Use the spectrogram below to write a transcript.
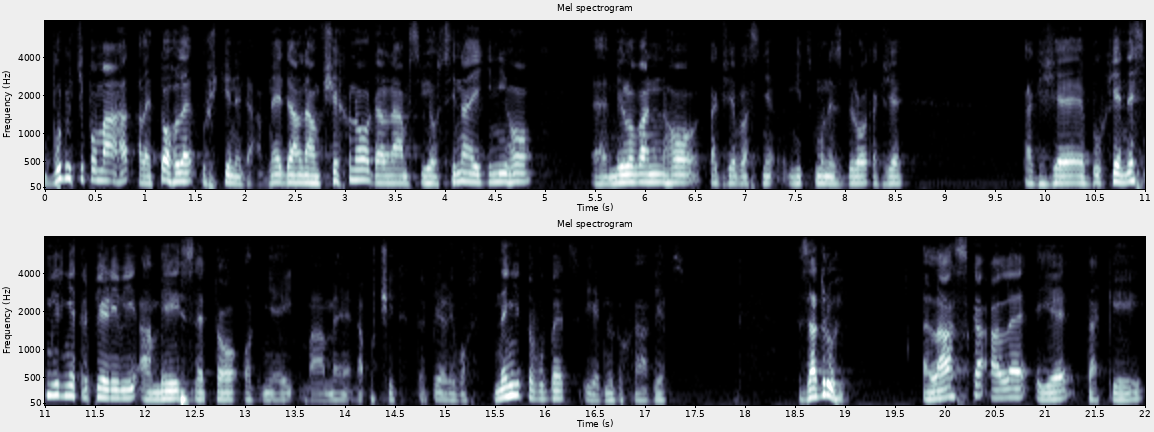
budu ti pomáhat, ale tohle už ti nedám. Ne, dal nám všechno, dal nám svého syna jediného, eh, milovaného, takže vlastně nic mu nezbylo, takže, takže Bůh je nesmírně trpělivý a my se to od něj máme naučit, trpělivost. Není to vůbec jednoduchá věc. Za druhý, láska ale je taky,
